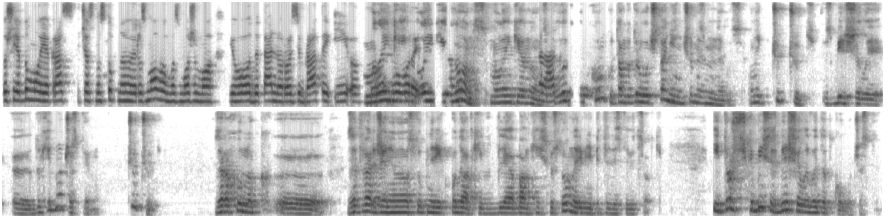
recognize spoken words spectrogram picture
Тож я думаю, якраз під час наступної розмови ми зможемо його детально розібрати і е, Маленький, обговорити. маленький анонс, маленький анонс. Так. По рахунку, там до другого читання нічого не змінилося. Вони чуть-чуть збільшили е, дохідну частину, чуть-чуть. За рахунок е, затвердження на наступний рік податків для банківських установ на рівні 50%. І трошечки більше збільшили видаткову частину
